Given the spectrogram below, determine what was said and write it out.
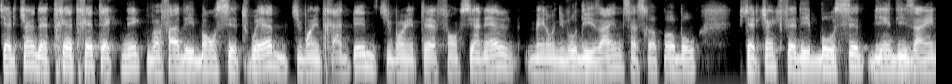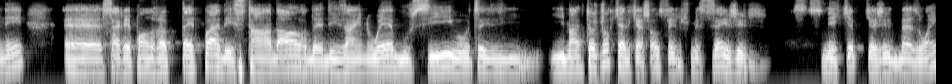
Quelqu'un de très, très technique va faire des bons sites web qui vont être rapides, qui vont être fonctionnels, mais au niveau design, ça sera pas beau. Puis quelqu'un qui fait des beaux sites bien designés, euh, ça répondra peut-être pas à des standards de design web aussi. Ou, il, il manque toujours quelque chose. je me suis dit, c'est une équipe que j'ai besoin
